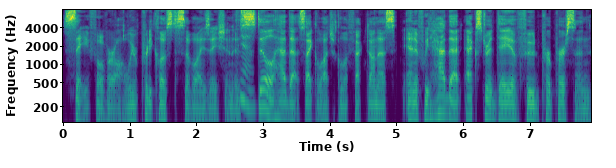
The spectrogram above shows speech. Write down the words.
safe overall. We were pretty close to civilization. It Yeah. still had that psychological effect on us. And if we'd had that extra day of food per person,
